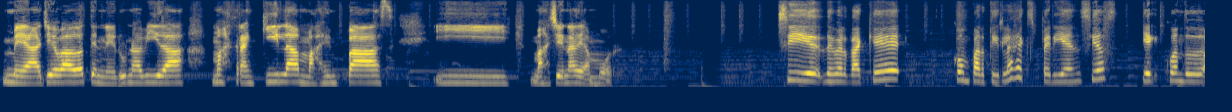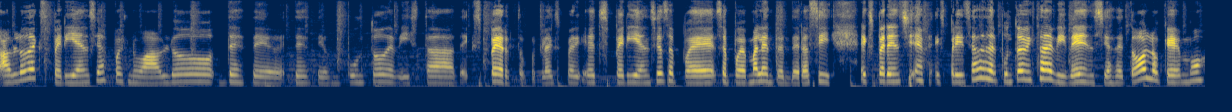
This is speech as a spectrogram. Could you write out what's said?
me ha llevado a tener una vida más tranquila, más en paz y más llena de amor. Sí, de verdad que compartir las experiencias y cuando hablo de experiencias, pues no hablo desde, desde un punto de vista de experto, porque la experiencia se puede, se puede malentender así. Experiencia, experiencias desde el punto de vista de vivencias, de todo lo que hemos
